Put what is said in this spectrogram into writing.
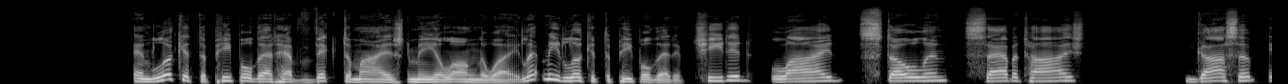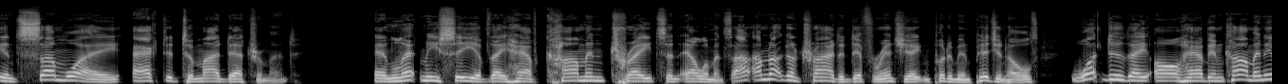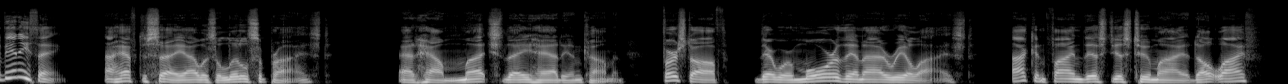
and look at the people that have victimized me along the way. Let me look at the people that have cheated, lied, stolen, sabotaged, gossip, in some way acted to my detriment. And let me see if they have common traits and elements. I, am not going to try to differentiate and put them in pigeonholes. What do they all have in common, if anything? I have to say, I was a little surprised at how much they had in common. First off, there were more than I realized. I confined this just to my adult life.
